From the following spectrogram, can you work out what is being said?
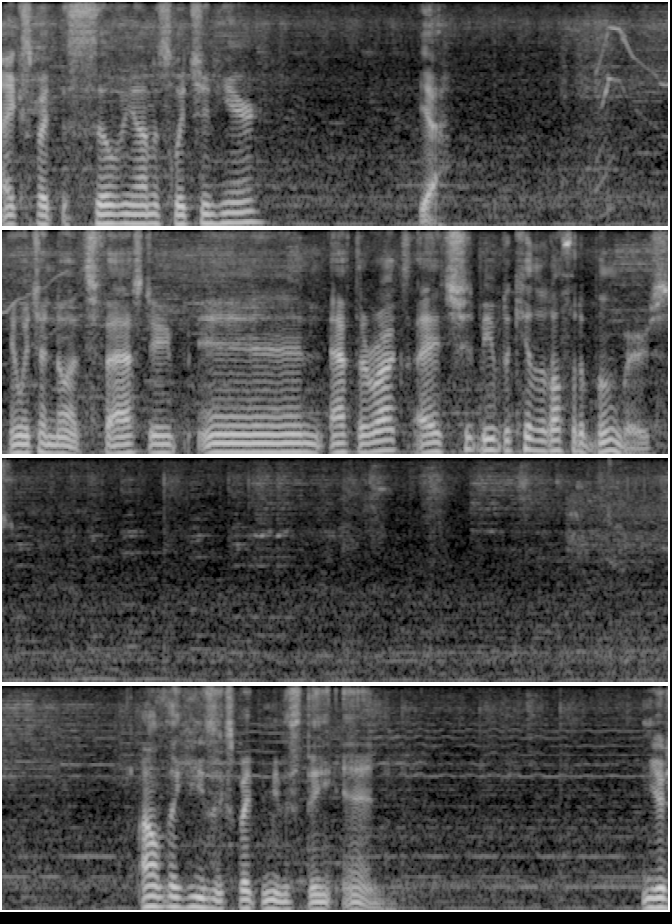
I expect the Sylveon to switch in here. Yeah. In which I know it's faster. And after rocks, I should be able to kill it off with a Boomburst. I don't think he's expecting me to stay in. You're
